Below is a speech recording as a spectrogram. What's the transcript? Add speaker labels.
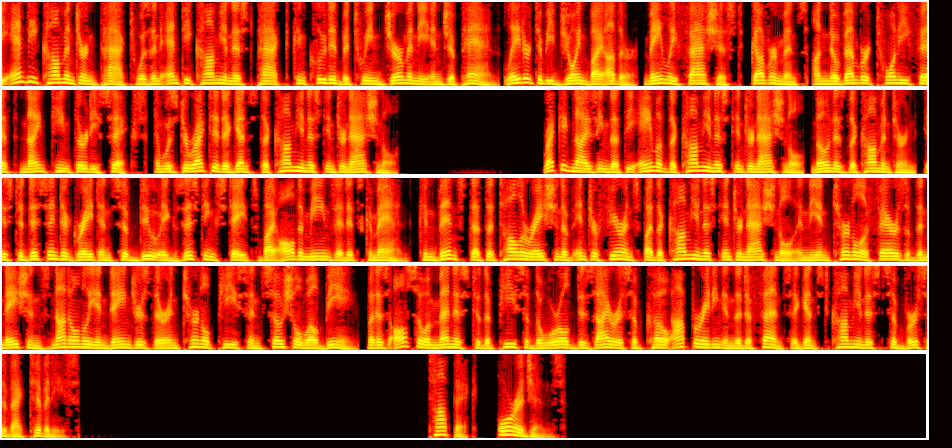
Speaker 1: The Anti-Comintern Pact was an anti-communist pact concluded between Germany and Japan later to be joined by other, mainly fascist, governments on November 25, 1936, and was directed against the Communist International, Recognizing that the aim of the Communist International, known as the Comintern, is to disintegrate and subdue existing states by all the means at its command, convinced that the toleration of interference by the Communist International in the internal affairs of the nations not only endangers their internal peace and social well-being, but is also a menace to the peace of the world desirous of co-operating in the defense against communist subversive activities. Origins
